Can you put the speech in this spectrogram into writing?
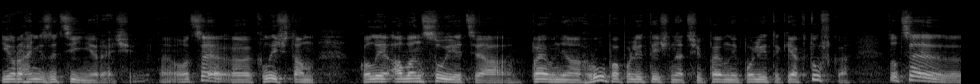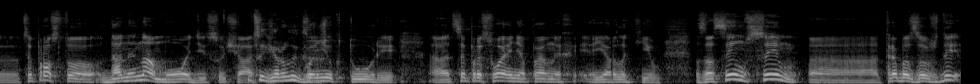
і організаційні речі. Е, Оце е, клич там, коли авансується певна група політична чи певний політик як тушка, то це, це просто данина моді сучасній, кон'юнктурі, це присвоєння певних ярликів. За цим всім треба завжди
